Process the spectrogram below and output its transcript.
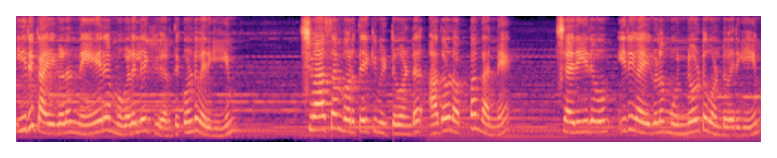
ഇരു കൈകളും നേരെ മുകളിലേക്ക് ഉയർത്തിക്കൊണ്ട് വരികയും ശ്വാസം പുറത്തേക്ക് വിട്ടുകൊണ്ട് അതോടൊപ്പം തന്നെ ശരീരവും ഇരു കൈകളും മുന്നോട്ട് കൊണ്ടുവരികയും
